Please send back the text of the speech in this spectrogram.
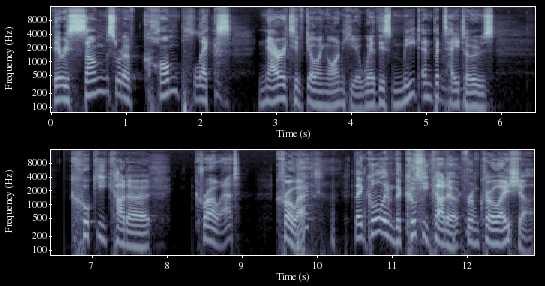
there is some sort of complex narrative going on here where this meat and potatoes cookie cutter Croat. Croat. They call him the cookie cutter from Croatia.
